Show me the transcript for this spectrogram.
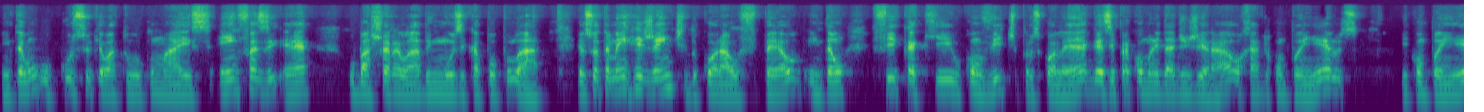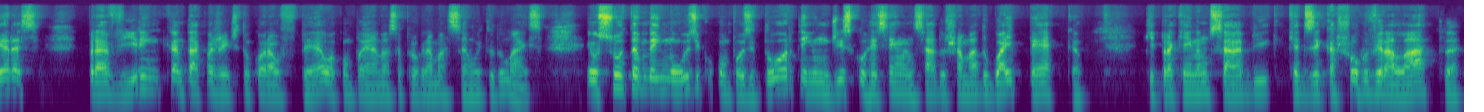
então, o curso que eu atuo com mais ênfase é o bacharelado em música popular. Eu sou também regente do coral FPEL, então fica aqui o convite para os colegas e para a comunidade em geral, rádio companheiros e companheiras, para virem cantar com a gente no Coral FPEL, acompanhar nossa programação e tudo mais. Eu sou também músico, compositor, tenho um disco recém-lançado chamado Guaipeca, que, para quem não sabe, quer dizer cachorro vira-lata,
